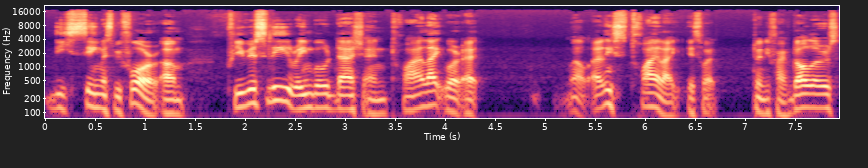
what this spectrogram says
the same as before. Um, previously Rainbow Dash and Twilight were at well, at least Twilight is what twenty five dollars.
